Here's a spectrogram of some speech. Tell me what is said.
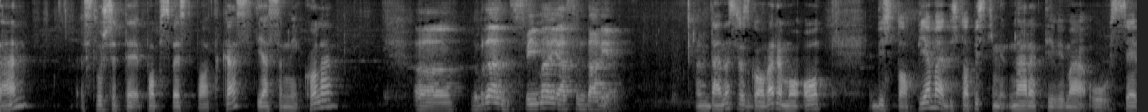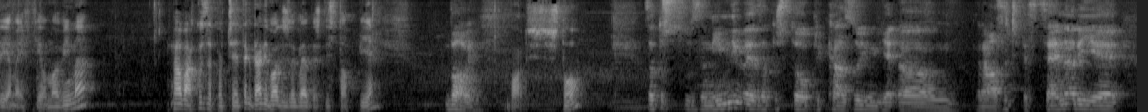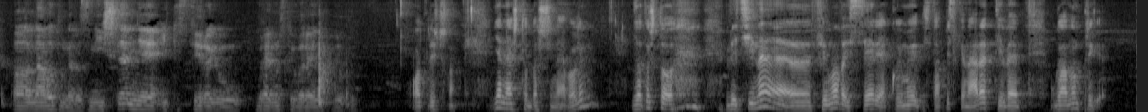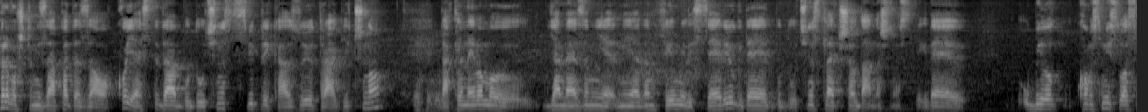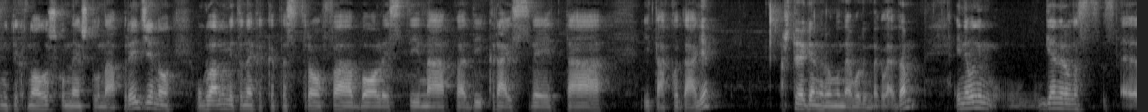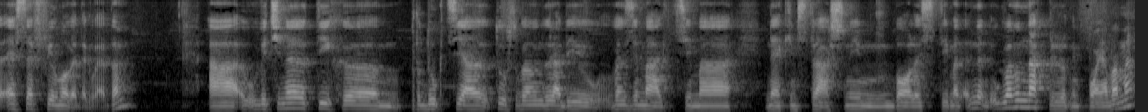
dan. Slušate Pop Svest podcast. Ja sam Nikola. Uh, dobar dan svima, ja sam Danijel. Danas razgovaramo o distopijama, distopijskim narativima u serijama i filmovima. Pa ovako, za početak, da li voliš da gledaš distopije? Volim. Voliš. Što? Zato što su zanimljive, zato što prikazuju je, um, različite scenarije, navode na razmišljanje i testiraju vrednosti i uverenja ljudi. Odlično. Ja nešto baš i ne volim, zato što većina e, filmova i serija koji imaju distopijske narative, uglavnom pri, prvo što mi zapada za oko jeste da budućnost svi prikazuju tragično, Uh -huh. Dakle, nemamo, ja ne znam, ni jedan film ili seriju gde je budućnost lepša od današnjosti, gde je u bilo kom smislu, osim u tehnološkom, nešto unapređeno. Uglavnom je to neka katastrofa, bolesti, napadi, kraj sveta i tako dalje. Što ja generalno ne volim da gledam. I ne volim generalno SF filmove da gledam. A većina tih um, produkcija, tu su uglavnom radi vanzemaljcima, nekim strašnim bolestima, ne, uglavnom nadprirodnim pojavama,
